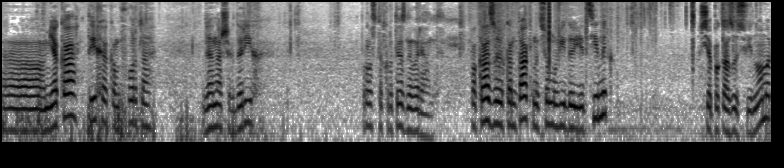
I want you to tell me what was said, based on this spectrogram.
Е, м'яка, тиха, комфортна для наших доріг. Просто крутезний варіант. Показую контакт. На цьому відео є цінник. Ще показую свій номер.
